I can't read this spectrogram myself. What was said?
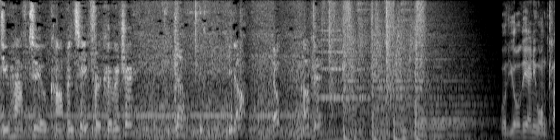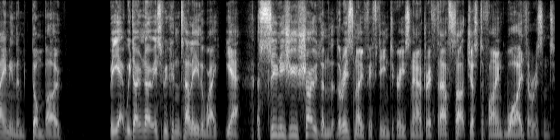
do you have to compensate for curvature? No. You don't? Nope. Okay. Well, you're the only one claiming them, Dumbo. But yet we don't notice we couldn't tell either way. Yeah, as soon as you show them that there is no 15 degrees an hour drift, they'll start justifying why there isn't.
